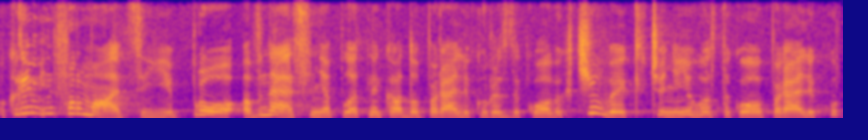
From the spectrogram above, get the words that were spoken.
окрім інформації про внесення платника до переліку ризикових чи виключення його з такого переліку,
